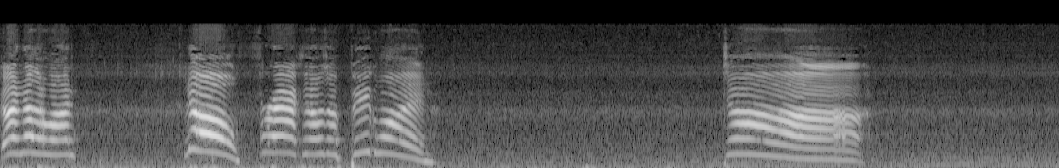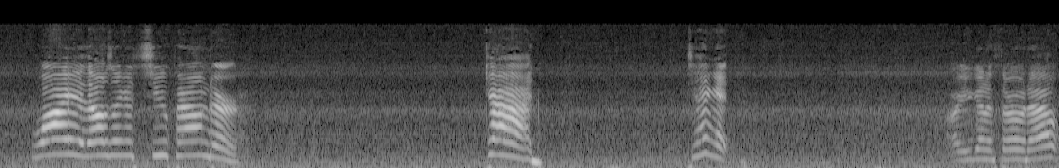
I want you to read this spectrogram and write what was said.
Got another one. No, frack, that was a big one. Duh. Why? That was like a two pounder. God. Dang it. Are you gonna throw it out?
